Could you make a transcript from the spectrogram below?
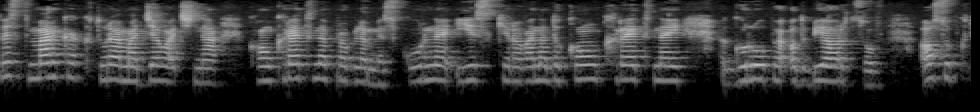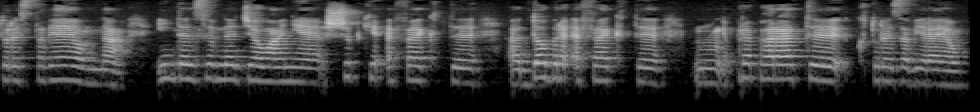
To jest marka, która ma działać na konkretne problemy skórne i jest skierowana do konkretnej grupy odbiorców, osób, które stawiają na intensywne działanie, szybkie efekty, e, dobre efekty, mm, preparaty, które zawierają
